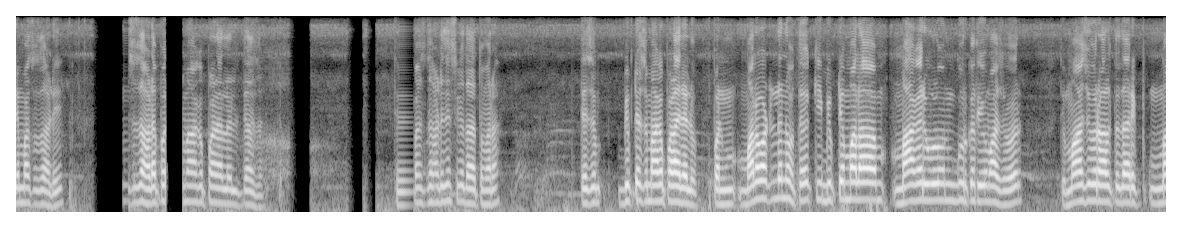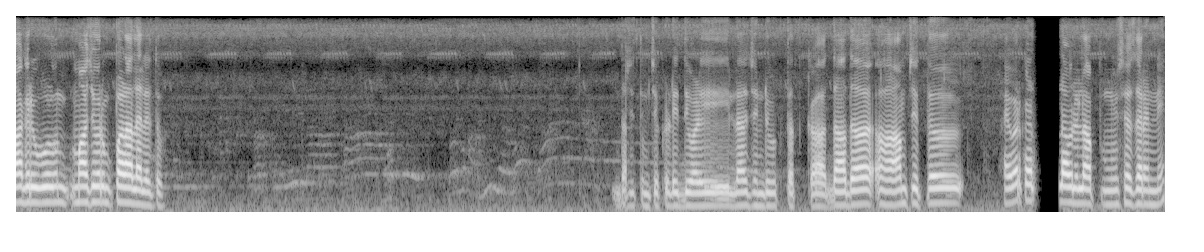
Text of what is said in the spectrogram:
लिंबाचं झाड आहे. तुमचं झाड पण मागं पळायला त्याचं. ते झाड दिसतं का दादा तुम्हाला? त्याचं बिबट्याचं मागं पळायला पण मला वाटलं नव्हतं की बिबटे मला माघारी वळून गुरकत येऊ माझ्यावर. ते माझ्यावर आलं तर डायरेक्ट माघारी वळून माझ्यावर पळायला तो. दाजी तुमच्याकडे दिवाळीला झेंडू विकतात का? दादा आमच्या इथं हायवर का लावलेला आपण शेजाऱ्यांनी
